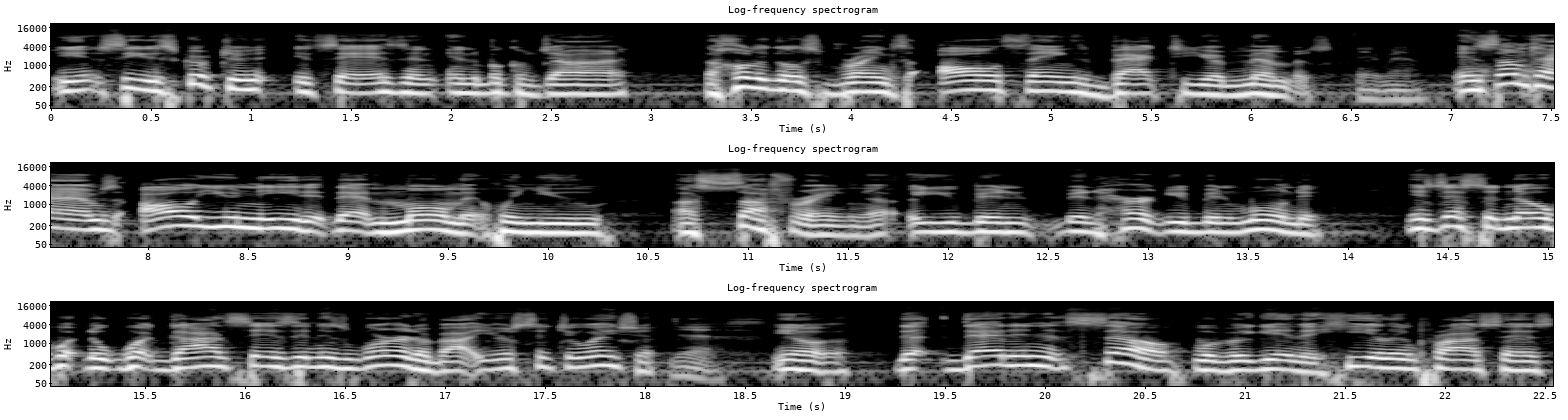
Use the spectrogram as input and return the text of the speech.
you see the scripture, it says in, in the book of John, the Holy Ghost brings all things back to your members. Amen. And sometimes all you need at that moment when you are suffering, uh, you've been been hurt, you've been wounded, is just to know what the, what God says in His Word about your situation. Yes. You know that that in itself will begin the healing process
